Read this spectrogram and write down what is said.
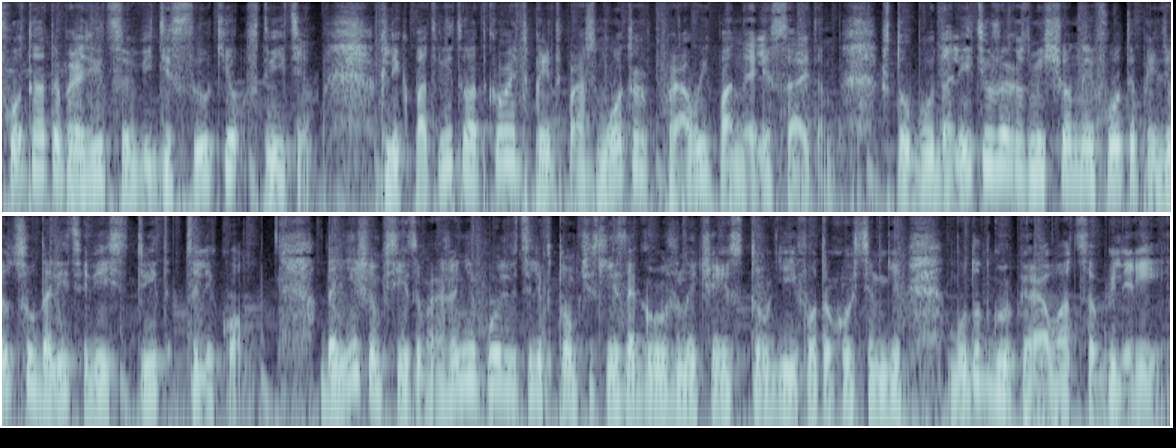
Фото отобразится в виде ссылки в твите. Клик по твиту откроет предпросмотр правой панели сайта. Чтобы удалить уже размещенные фото, придется удалить весь твит целиком. В дальнейшем все изображения пользователей, в том числе загруженные через другие фотохостинги, будут группироваться в галерее.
